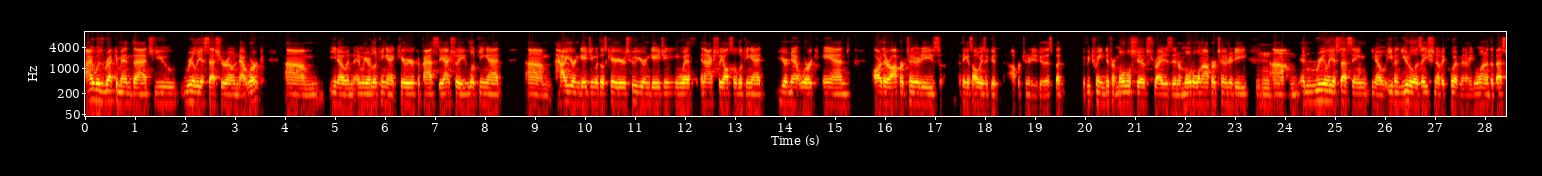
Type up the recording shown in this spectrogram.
I would recommend that you really assess your own network. Um, you know, and, and when you're looking at carrier capacity, actually looking at um, how you're engaging with those carriers, who you're engaging with, and actually also looking at your network and are there opportunities? I think it's always a good opportunity to do this, but between different modal shifts, right? Is intermodal an opportunity? Mm-hmm. Um, and really assessing, you know, even utilization of equipment. I mean, one of the best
